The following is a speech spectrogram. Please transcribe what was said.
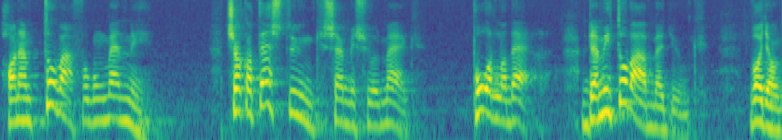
hanem tovább fogunk menni. Csak a testünk semmisül meg, porlad el, de mi tovább megyünk. Vagy a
